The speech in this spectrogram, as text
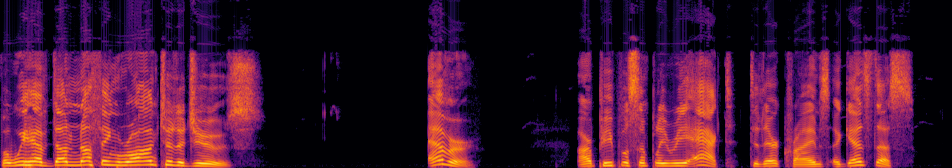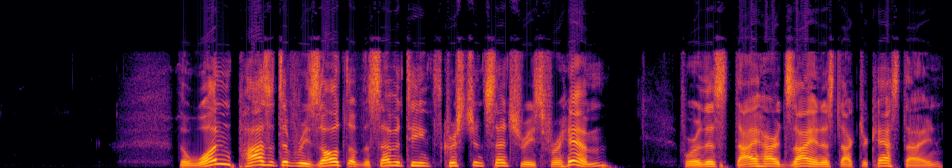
But we have done nothing wrong to the Jews. Ever. Our people simply react to their crimes against us. The one positive result of the 17th Christian centuries for him, for this die-hard Zionist, Dr. Kastein,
